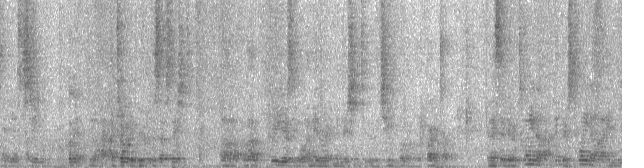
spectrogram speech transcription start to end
somebody else? Go ahead. You know, I, I totally agree with the substations. Uh, about three years ago, I made a recommendation to the chief of the fire department. And I said there are twenty-nine, I think there's twenty-nine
